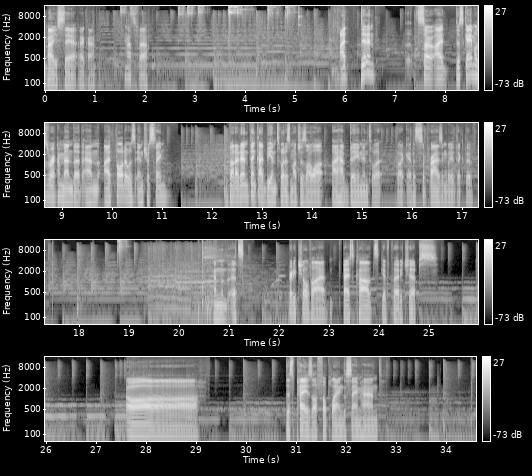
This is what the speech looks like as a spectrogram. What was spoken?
Oh, you see it. Okay. That's fair. I didn't... So, I this game was recommended, and I thought it was interesting. But I didn't think I'd be into it as much as I, I have been into it. Like, it is surprisingly addictive. And it's pretty chill vibe. Face cards give 30 chips. Oh. This pays off for playing the same hand.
